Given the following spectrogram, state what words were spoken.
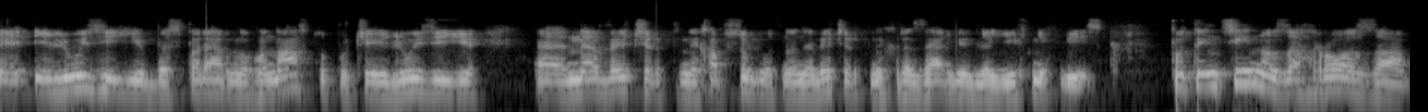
е, ілюзії безперервного наступу чи ілюзії е, невичерпних, абсолютно невичерпних резервів для їхніх військ. Потенційно загроза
